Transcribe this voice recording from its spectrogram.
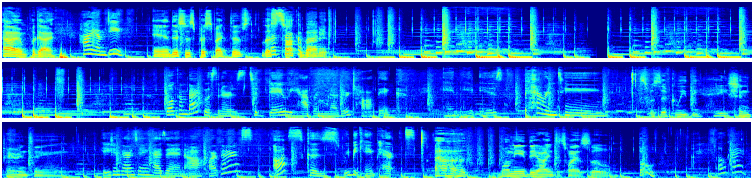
Hi, I'm Pagai, Hi, I'm Dee. and this is Perspectives. Let's, talk, about, it. Welcome back, listeners. Today we have another topic, and it is parenting. Specifically, the Haitian parenting. Haitian parenting, has in uh, our parents, us, because we became parents. Uh, well, I mean, they are intertwined, so both. Okay.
